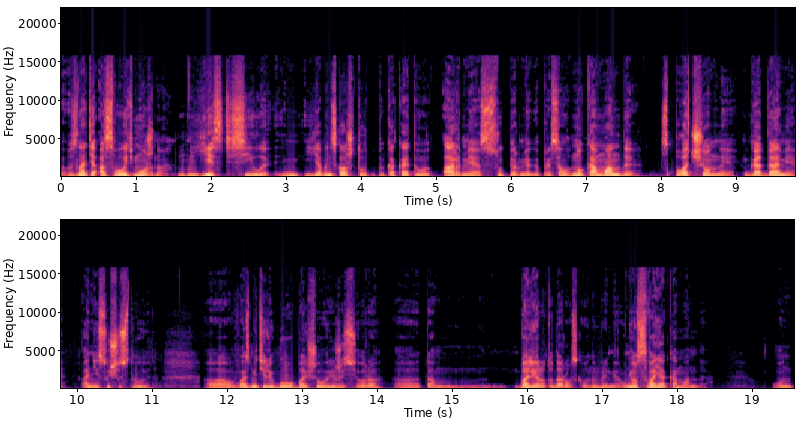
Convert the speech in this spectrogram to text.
вы знаете, освоить можно. Угу. Есть силы. Я бы не сказал, что какая-то армия супер-мега профессионалов, но команды, сплоченные годами, они существуют. А, возьмите любого большого режиссера, а, там Валеру Тодоровского, например. Угу. У него своя команда. Он,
